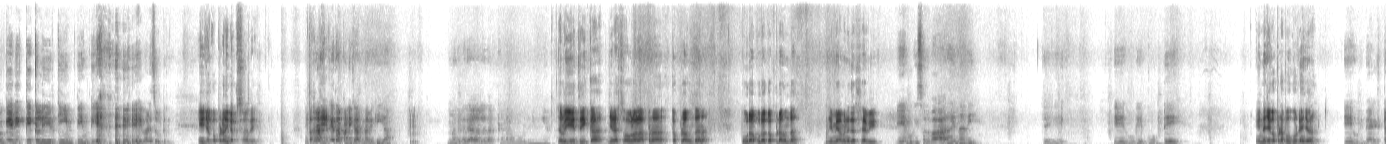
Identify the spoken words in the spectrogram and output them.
ਕਿਉਂਕਿ ਇਹਦੀ ਇੱਕ ਕਲੀਰ ਕੀਮਤੀ ਹੁੰਦੀ ਹੈ ਇਹ ਵਾਲੇ ਸੂਟ ਦੀ। ਇਹ ਜੋ ਕੱਪੜਾ ਨਹੀਂ ਰੱਖ ਸਕਦੇ ਰੱਖ ਕੇ ਤਾਂ ਆਪਾਂ ਨੇ ਕਰਨਾ ਵੀ ਕੀ ਆ? ਮੈਂ ਤਾਂ ਕਦੇ ਅਗਲੇ ਦਾ ਰੱਖਿਆ ਮੈਂ ਤਾਂ ਮੂਡ ਦੀ ਨਹੀਂ ਹੁੰਦੀ ਆ। ਚਲੋ ਇਹ ਤਰੀਕਾ ਜਿਹੜਾ ਸੌਲ ਵਾਲਾ ਆਪਣਾ ਕੱਪੜਾ ਹੁੰਦਾ ਨਾ ਪੂਰਾ ਪੂਰਾ ਕੱਪੜਾ ਹੁੰਦਾ ਜਿਵੇਂ ਆਮਨੇ ਨੇ ਦੱਸਿਆ ਵੀ ਇਹ ਹੋ ਗਈ ਸਲਵਾਰ ਇਹਨਾਂ ਦੀ ਤੇ ਇਹ ਹੋ ਗਏ ਗੋਡੇ। ਇਹਨਾਂ 'ਚ ਕੱਪੜਾ ਪਊ ਗੋਡਿਆਂ 'ਚ ਨਾ ਇਹ ਹੋ ਗਈ ਬੈਲਟ।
